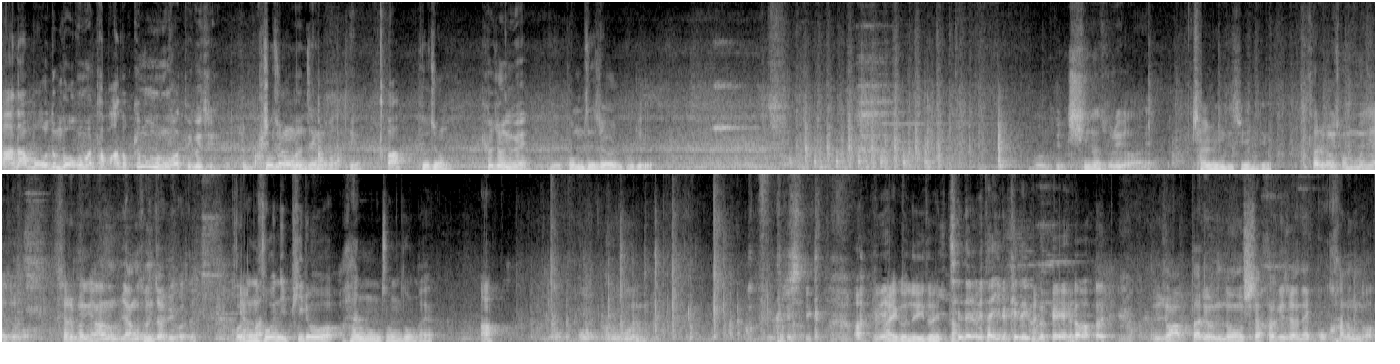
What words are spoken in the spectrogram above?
아, 나 뭐든 먹으면 다 맛없게 먹는 것 같아, 그지? 표정 문제인 돼. 것 같아요 아? 표정 표정이 왜? 네, 범죄자 얼굴이에요 뭐 이렇게 치는 소리가 나냐? 잘 흔드시는데요 서류병 전문이야, 저거. 서류병 양, 양손잡이거든? 거의 양손이 필요한 정도인가요? 빠- 아? 뭐, 그건. 아, 그러시니까. 아, 왜- 아 이건 의도했다 채널이 다 이렇게 된 거예요. 요즘 앞다리 운동 시작하기 전에 꼭 하는 거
